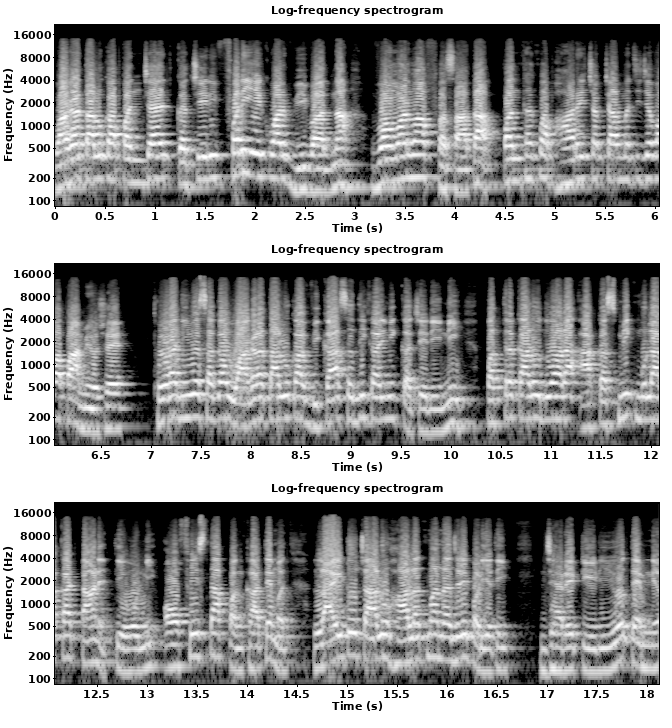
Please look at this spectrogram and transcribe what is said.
વાગરા તાલુકા પંચાયત કચેરી ફરી એકવાર વિવાદના વમણમાં ફસાતા. પંથકમાં ભારે ચકચાર મચી જવા પામ્યો છે. થોડા દિવસ અગાઉ વાગરા તાલુકા વિકાસ અધિકારીની કચેરીની પત્રકારો દ્વારા આકસ્મિક મુલાકાત ટાણે તેઓની ઓફિસના પંખા તેમજ લાઇટો ચાલુ હાલતમાં નજરે પડી હતી. જ્યારે ટીડીઓ તેમને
